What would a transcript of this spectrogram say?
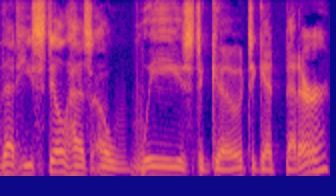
That he still has a ways to go to get better.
